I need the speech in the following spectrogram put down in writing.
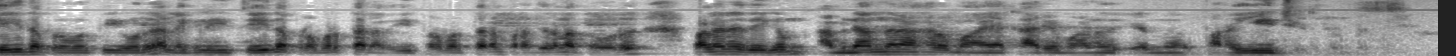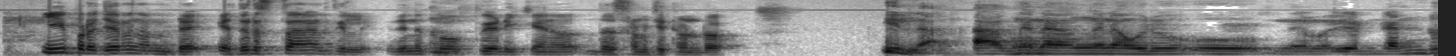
ചെയ്ത പ്രവൃത്തിയോട് അല്ലെങ്കിൽ ഈ ചെയ്ത പ്രവർത്തനം ഈ പ്രവർത്തനം പ്രചരണത്തോട് വളരെയധികം അഭിനന്ദനാർഹമായ കാര്യമാണ് എന്ന് പറയുകയും ചെയ്തിട്ടുണ്ട്. ഈ പ്രചരണം നമ്മുടെ എതിർ സ്ഥാനത്തിൽ ഇതിന് തോപ്പിയടിക്കാനോ ശ്രമിച്ചിട്ടുണ്ടോ? ഇല്ല. അങ്ങനെ അങ്ങനെ ഒരു രണ്ട്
